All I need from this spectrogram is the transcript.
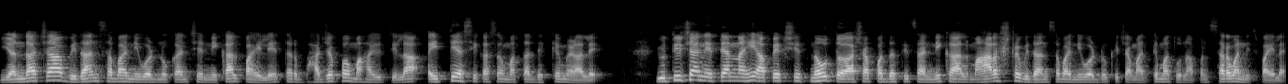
यंदाच्या विधानसभा निवडणुकांचे निकाल पाहिले तर भाजप महायुतीला ऐतिहासिक असं मताधिक्य मिळाले. युतीच्या नेत्यांनाही अपेक्षित नव्हतं अशा पद्धतीचा निकाल महाराष्ट्र विधानसभा निवडणुकीच्या माध्यमातून आपण सर्वांनीच पाहिलाय.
